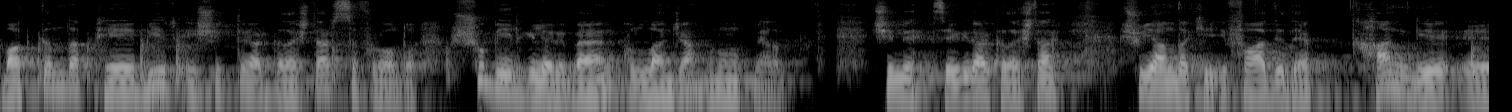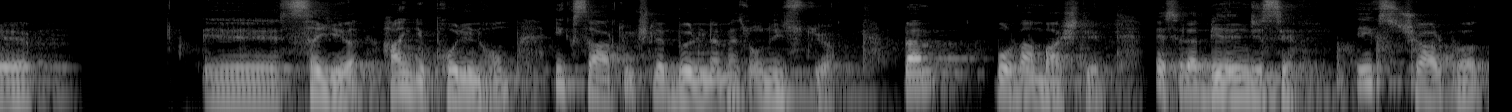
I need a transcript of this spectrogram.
baktığımda P1 eşittir arkadaşlar sıfır oldu. Şu bilgileri ben kullanacağım bunu unutmayalım. Şimdi sevgili arkadaşlar şu yandaki ifadede hangi e, e, sayı, hangi polinom x artı 3 ile bölünemez onu istiyor. Ben buradan başlayayım. Mesela birincisi x çarpı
